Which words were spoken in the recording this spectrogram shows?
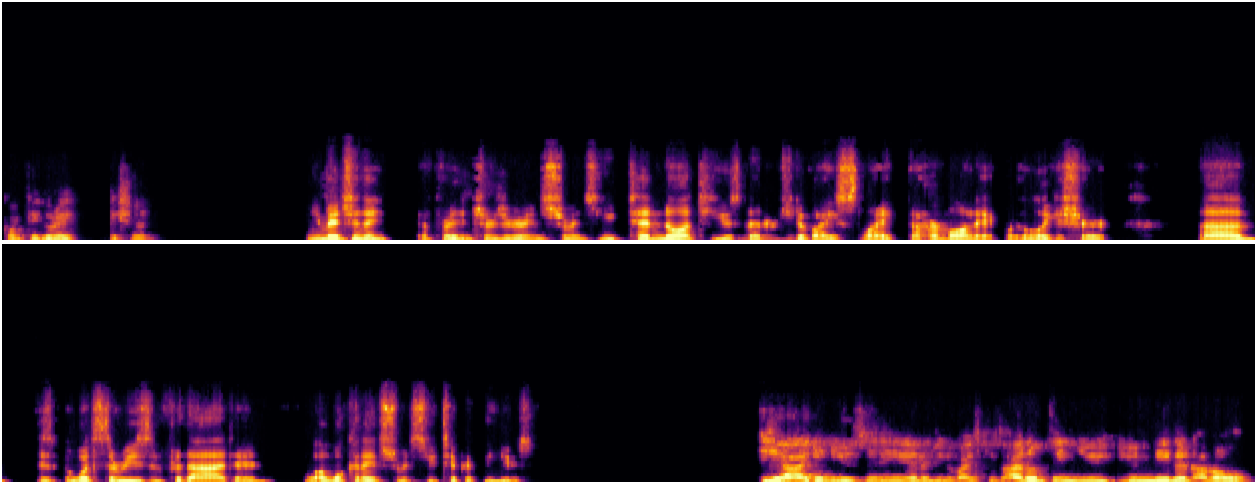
configuration. You mentioned that for in terms of your instruments, you tend not to use an energy device like the harmonic or the LigaSure. Um, is, what's the reason for that, and what, what kind of instruments do you typically use? Yeah, I don't use any energy device because I don't think you you need it at all.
